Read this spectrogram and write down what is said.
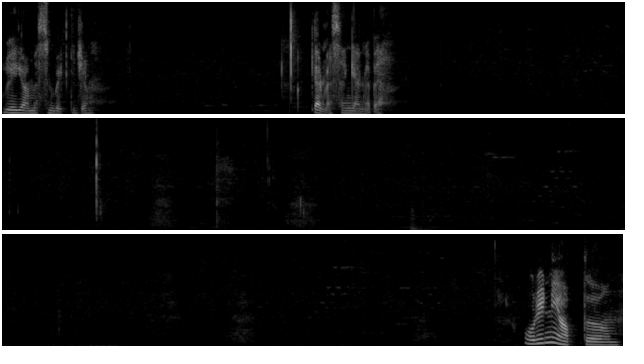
Buraya gelmesini bekleyeceğim. Gelmezsen gelme be. Ne yaptım?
